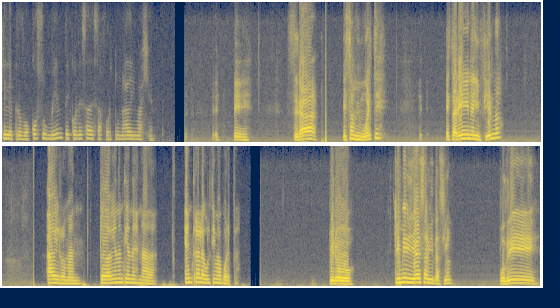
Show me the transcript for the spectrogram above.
que le provocó su mente con esa desafortunada imagen. Eh, ¿Será esa mi muerte? ¿Estaré en el infierno? Ay, Román, todavía no entiendes nada. Entra a la última puerta. Pero, ¿qué me dirá esa habitación? ¿Podré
